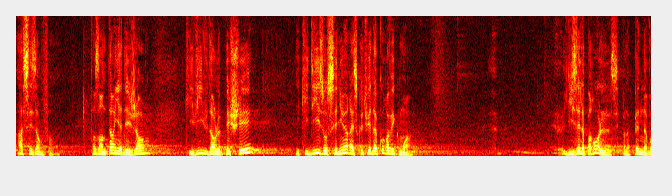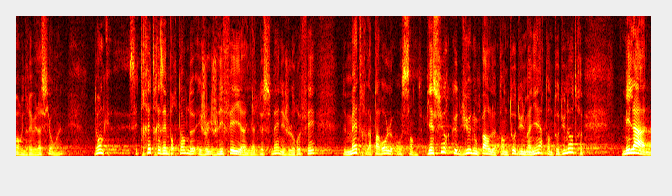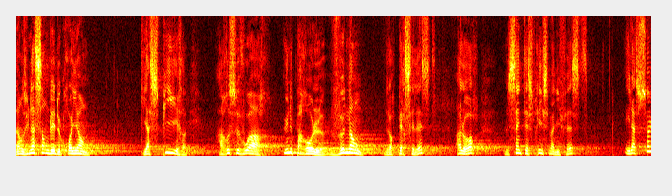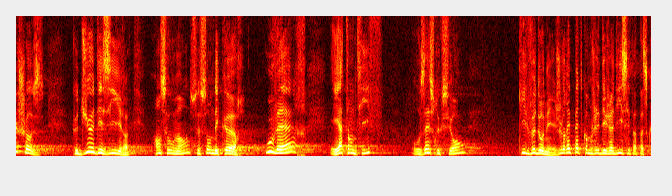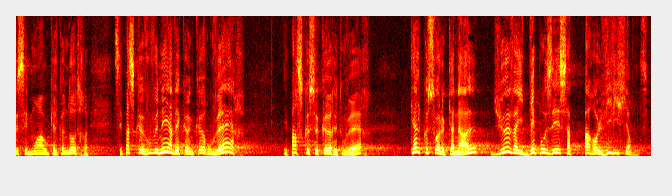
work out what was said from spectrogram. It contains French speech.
à ses enfants. De temps en temps, il y a des gens qui vivent dans le péché et qui disent au Seigneur, est-ce que tu es d'accord avec moi? Lisez la parole, ce n'est pas la peine d'avoir une révélation. Hein. Donc, c'est très très important, et je, l'ai fait il y, a, deux semaines et je le refais, de mettre la parole au centre. Bien sûr que Dieu nous parle tantôt d'une manière, tantôt d'une autre, mais là, dans une assemblée de croyants qui aspirent à recevoir une parole venant de leur Père céleste, alors le Saint-Esprit se manifeste. Et la seule chose que Dieu désire en ce moment, ce sont des cœurs ouverts et attentifs aux instructions qu'il veut donner. Je le répète, comme je l'ai déjà dit, ce n'est pas parce que c'est moi ou quelqu'un d'autre, c'est parce que vous venez avec un cœur ouvert, et parce que ce cœur est ouvert, quel que soit le canal, Dieu va y déposer sa parole vivifiante.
